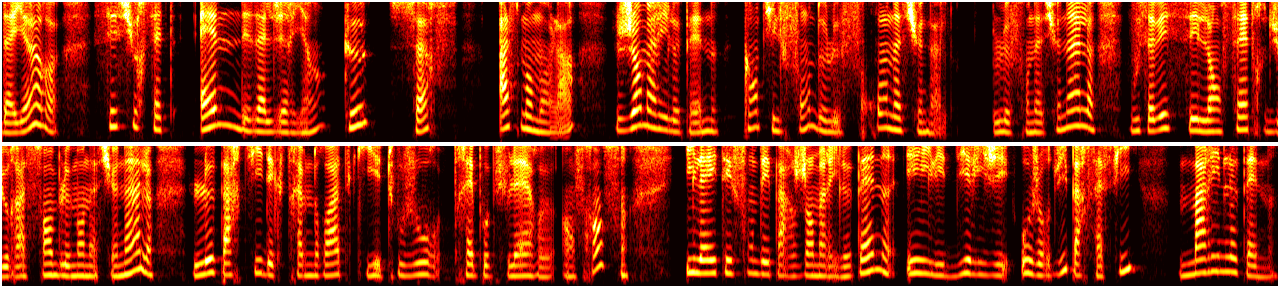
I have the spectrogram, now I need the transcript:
D'ailleurs, c'est sur cette haine des Algériens que surfe, à ce moment-là, Jean-Marie Le Pen quand il fonde le Front National. Le Front National, vous savez, c'est l'ancêtre du Rassemblement national, le parti d'extrême droite qui est toujours très populaire euh, en France. Il a été fondé par Jean-Marie Le Pen et il est dirigé aujourd'hui par sa fille, Marine Le Pen.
